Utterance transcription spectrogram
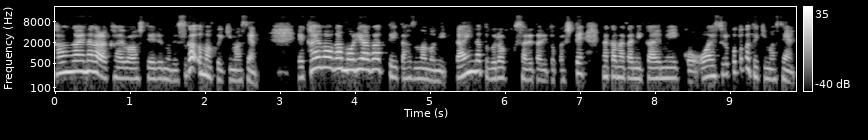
考えながら会話をしているのですが、うまくいきません。え会話が盛り上がっていたはずなのに、LINE だとブロックされたりとかして、なかなか2回目以降お会いすることができません。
